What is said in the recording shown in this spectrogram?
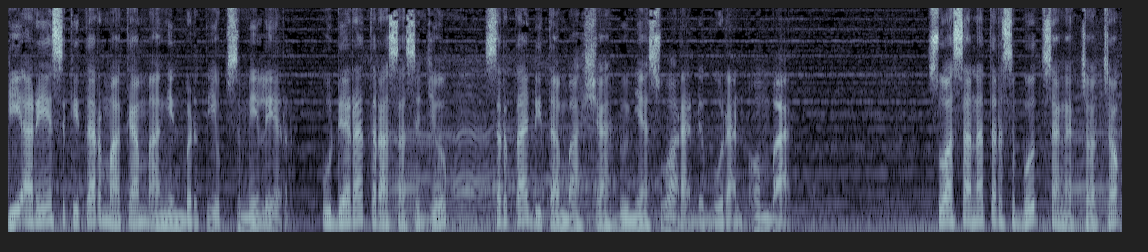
Di area sekitar makam angin bertiup semilir, udara terasa sejuk, serta ditambah syahdunya suara deburan ombak. Suasana tersebut sangat cocok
